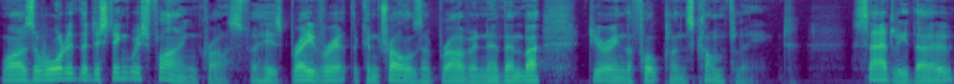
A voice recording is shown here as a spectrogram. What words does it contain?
was awarded the Distinguished Flying Cross for his bravery at the controls of Bravo November during the Falklands conflict. Sadly, though,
